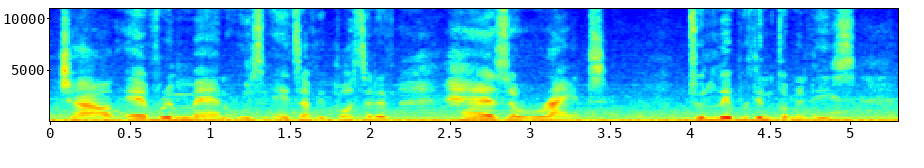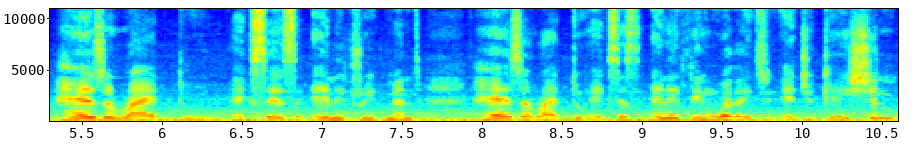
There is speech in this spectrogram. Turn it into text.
child, every man who's HIV positive has a right to live within communities, has a right to access any treatment, has a right to access anything, whether it's education,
